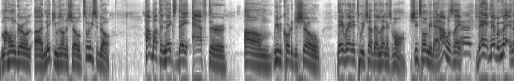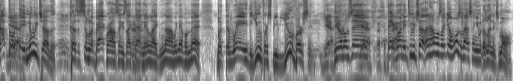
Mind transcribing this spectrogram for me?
my homegirl uh Nikki was on the show two weeks ago. How about the next day after um we recorded the show? They ran into each other at Lenox Mall. She told me that. I was like, What? they had never met, and I thought Yeah. they knew each other mm. because of similar backgrounds, things like that. And uh-huh. they were like, "Nah, we never met." But the way the universe be universing, mm. Yes. you know what I'm saying? Yes, they fact. run into each other, and I was like, "Yo, when was the last time you went to Lenox Mall?"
